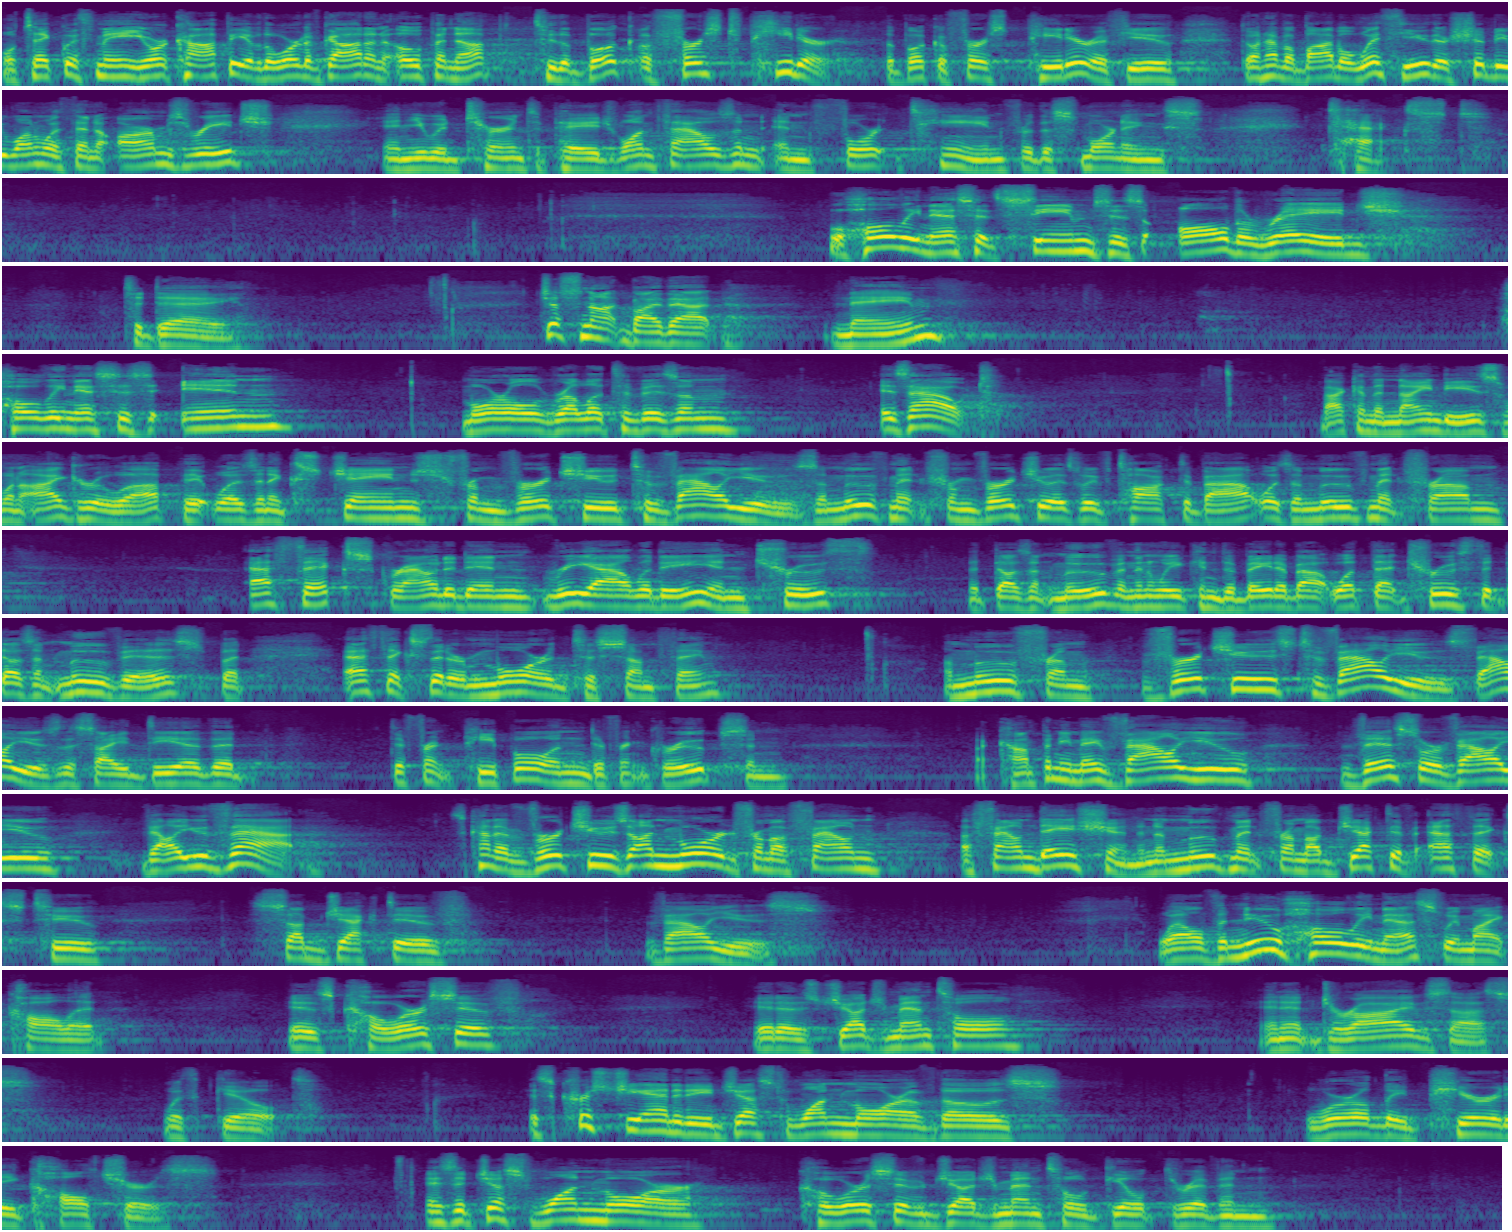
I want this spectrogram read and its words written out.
Well, take with me your copy of the Word of God and open up to the book of 1 Peter. The book of 1 Peter. If you don't have a Bible with you, there should be one within arm's reach, and you would turn to page 1014 for this morning's text. Well, holiness, it seems, is all the rage today. Just not by that name Holiness is in, moral relativism is out. Back in the 90s, when I grew up, it was an exchange from virtue to values. A movement from virtue, as we've talked about, was a movement from ethics grounded in reality and truth that doesn't move. And then we can debate about what that truth that doesn't move is, but ethics that are moored to something a move from virtues to values. Values, this idea that different people and different groups and a company may value this or value, value that. It's kind of virtues unmoored from a, found, a foundation and a movement from objective ethics to subjective values. Well, the new holiness, we might call it, is coercive it is judgmental and it drives us with guilt. Is Christianity just one more of those worldly purity cultures? Is it just one more coercive, judgmental, guilt driven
